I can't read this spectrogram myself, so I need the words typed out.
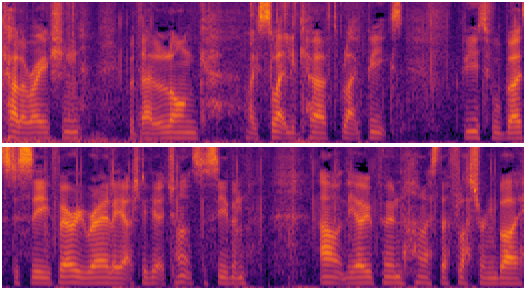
coloration with their long, like slightly curved black beaks. Beautiful birds to see. Very rarely actually get a chance to see them out in the open unless they're fluttering by.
